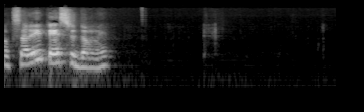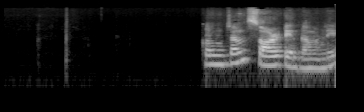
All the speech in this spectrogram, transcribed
ఒకసారి టేస్ట్ చూద్దాం కొంచెం సాల్ట్ వేద్దామండి.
